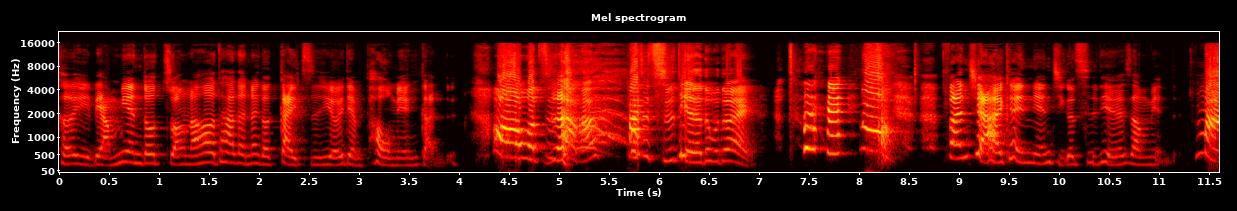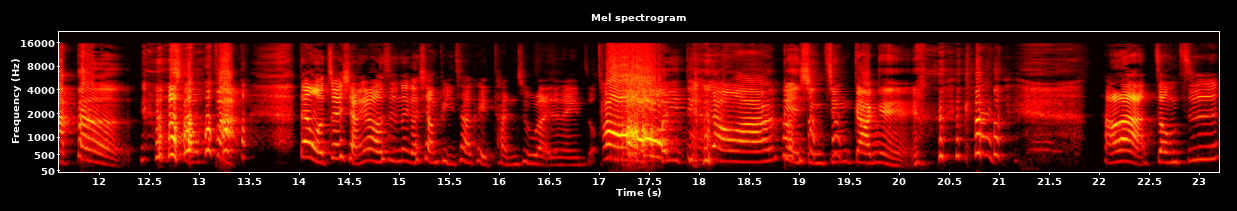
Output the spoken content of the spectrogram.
可以两面都装，然后它的那个盖子有一点泡面感的。哦，我知道，它是磁铁的，对不对？对，哦，翻起来还可以粘几个磁铁在上面的。妈的，超棒！但我最想要的是那个橡皮擦可以弹出来的那一种。哦，一定要啊，变形金刚 哎！好啦，总之。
